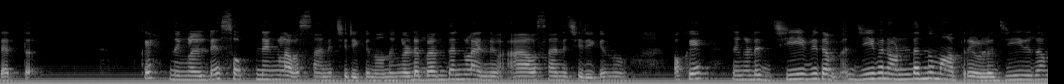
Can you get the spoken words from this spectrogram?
ഡെത്ത് ഓക്കെ നിങ്ങളുടെ സ്വപ്നങ്ങൾ അവസാനിച്ചിരിക്കുന്നു നിങ്ങളുടെ ബന്ധങ്ങൾ അവസാനിച്ചിരിക്കുന്നു. ഓക്കെ നിങ്ങളുടെ ജീവിതം ജീവൻ ഉണ്ടെന്ന് മാത്രമേ ഉള്ളൂ. ജീവിതം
